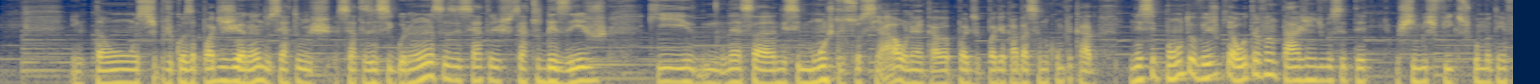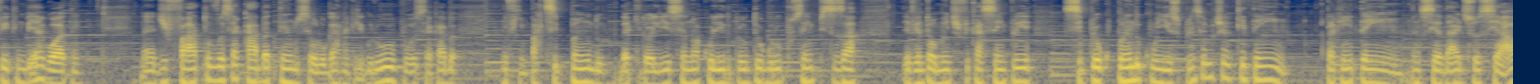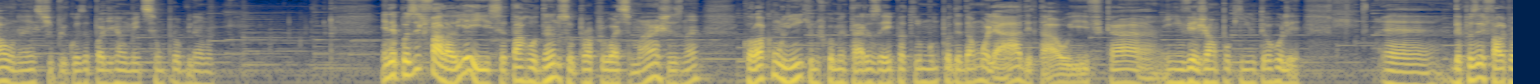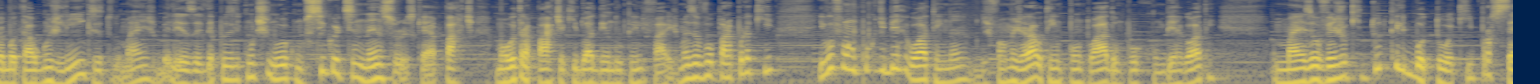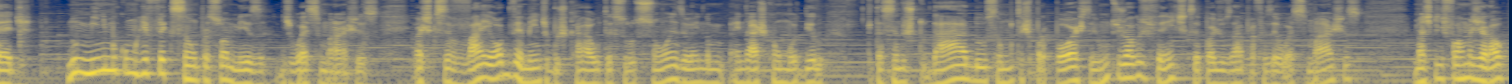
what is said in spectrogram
Então esse tipo de coisa pode ir gerando certos, certas inseguranças e certos, certos desejos que nessa, nesse monstro social né, acaba, pode, pode acabar sendo complicado. Nesse ponto eu vejo que é outra vantagem de você ter os times fixos como eu tenho feito em Bergotten. Né? De fato, você acaba tendo seu lugar naquele grupo, você acaba, enfim, participando daquilo ali, sendo acolhido pelo teu grupo sem precisar eventualmente ficar sempre se preocupando com isso, principalmente quem tem para quem tem ansiedade social, né, esse tipo de coisa pode realmente ser um problema. E depois ele fala: e aí, você está rodando seu próprio West Marches, né? Coloca um link nos comentários aí para todo mundo poder dar uma olhada e tal e ficar e invejar um pouquinho o teu rolê. É, depois ele fala que vai botar alguns links e tudo mais, beleza. E depois ele continua com Secrets and Answers, que é a parte, uma outra parte aqui do adendo que ele faz. Mas eu vou parar por aqui e vou falar um pouco de Bergotten, né? De forma geral, eu tenho pontuado um pouco com Bergotten, mas eu vejo que tudo que ele botou aqui procede no mínimo como reflexão para sua mesa de West Marches. Eu acho que você vai, obviamente, buscar outras soluções. Eu ainda, ainda acho que é um modelo que está sendo estudado, são muitas propostas, muitos jogos diferentes que você pode usar para fazer West Marches, mas que de forma geral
